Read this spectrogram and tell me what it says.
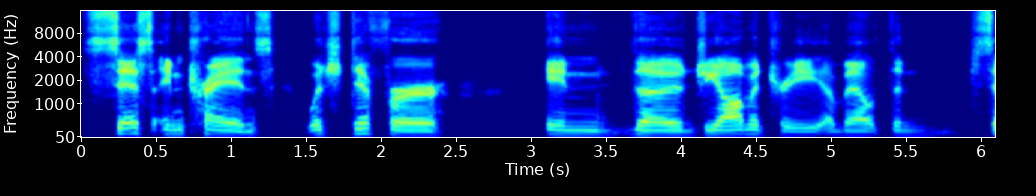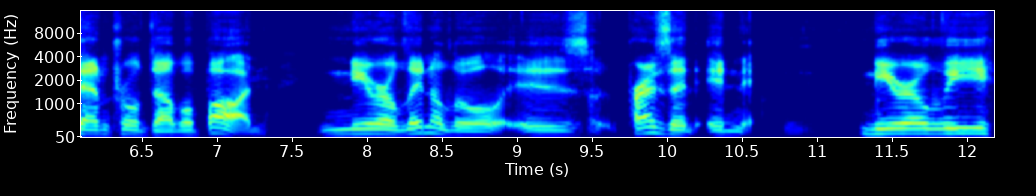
cis and trans, which differ in the geometry about the central double bond. Nerolinalool is present in neroli,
